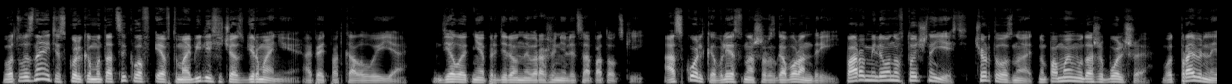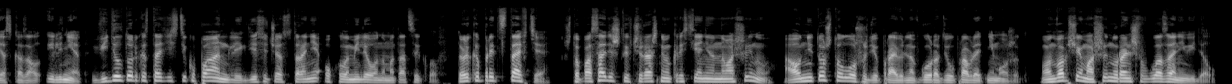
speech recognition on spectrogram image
Вот вы знаете, сколько мотоциклов и автомобилей сейчас в Германии? Опять подкалываю я. Делает неопределенное выражение лица Потоцкий. А сколько влез в наш разговор Андрей? Пару миллионов точно есть. Черт его знает, но, по-моему, даже больше. Вот правильно я сказал или нет? Видел только статистику по Англии, где сейчас в стране около миллиона мотоциклов. Только представьте, что посадишь ты вчерашнего крестьянина на машину, а он не то что лошадью правильно в городе управлять не может. Он вообще машину раньше в глаза не видел.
